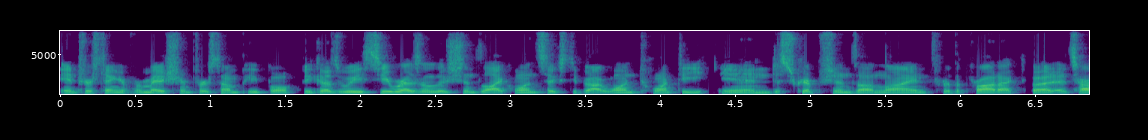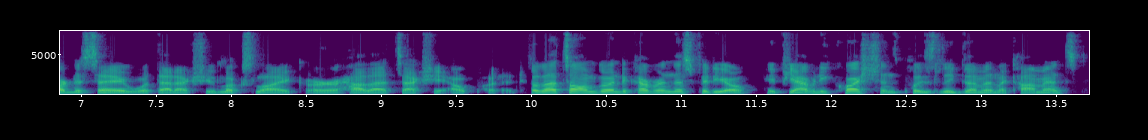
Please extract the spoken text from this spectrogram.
interesting information for some people because we see resolutions like 160 by 120 in descriptions online for the product, but it's hard to say what that actually looks like or how that's actually outputted. So that's all I'm going to cover in this video. If you have any questions, please leave them in the comments.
